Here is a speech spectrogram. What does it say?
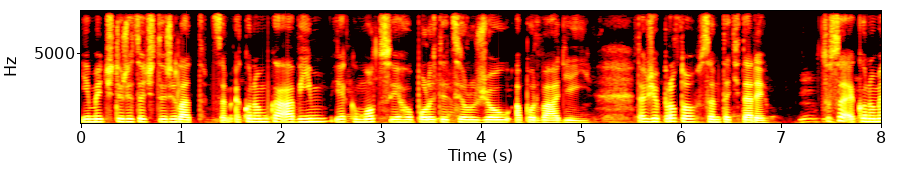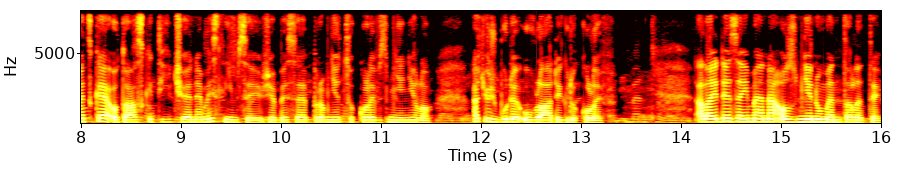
Je mi 44 let, jsem ekonomka a vím, jak moc jeho politici lžou a podvádějí. Takže proto jsem teď tady. Co se ekonomické otázky týče, nemyslím si, že by se pro mě cokoliv změnilo, ať už bude u vlády kdokoliv. Ale jde zejména o změnu mentality.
